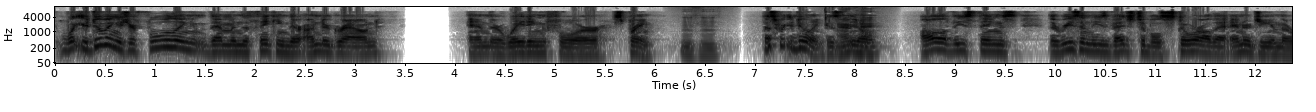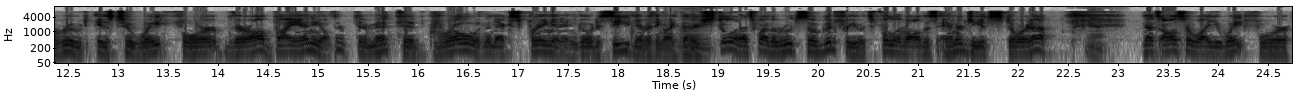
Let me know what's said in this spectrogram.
what you're doing is you're fooling them into thinking they're underground and they're waiting for spring. Mhm. That's what you're doing because you know all of these things. The reason these vegetables store all that energy in the root is to wait for. They're all biennial. They're they're meant to grow in the next spring and, and go to seed and everything like that. They're Right. stored. That's why the root's so good for you. It's full of all this energy. It's stored up. Yeah. That's also why you wait for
